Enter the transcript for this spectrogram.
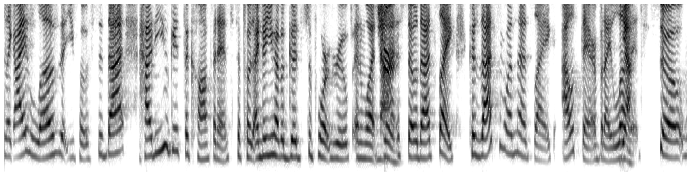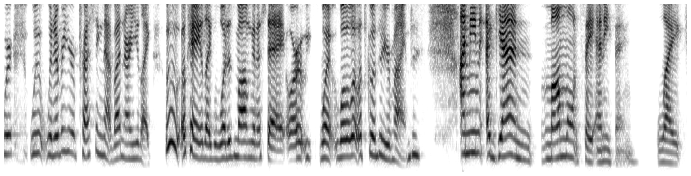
like I love that you posted that. How do you get the confidence to post? I know you have a good support group and whatnot. Sure. So that's like because that's one that's like out there, but I love yeah. it. So we're we, whenever you're pressing that button, are you like, ooh, okay, like what is mom gonna say? Or what, what what's going through your mind? I mean, again, mom won't say anything like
